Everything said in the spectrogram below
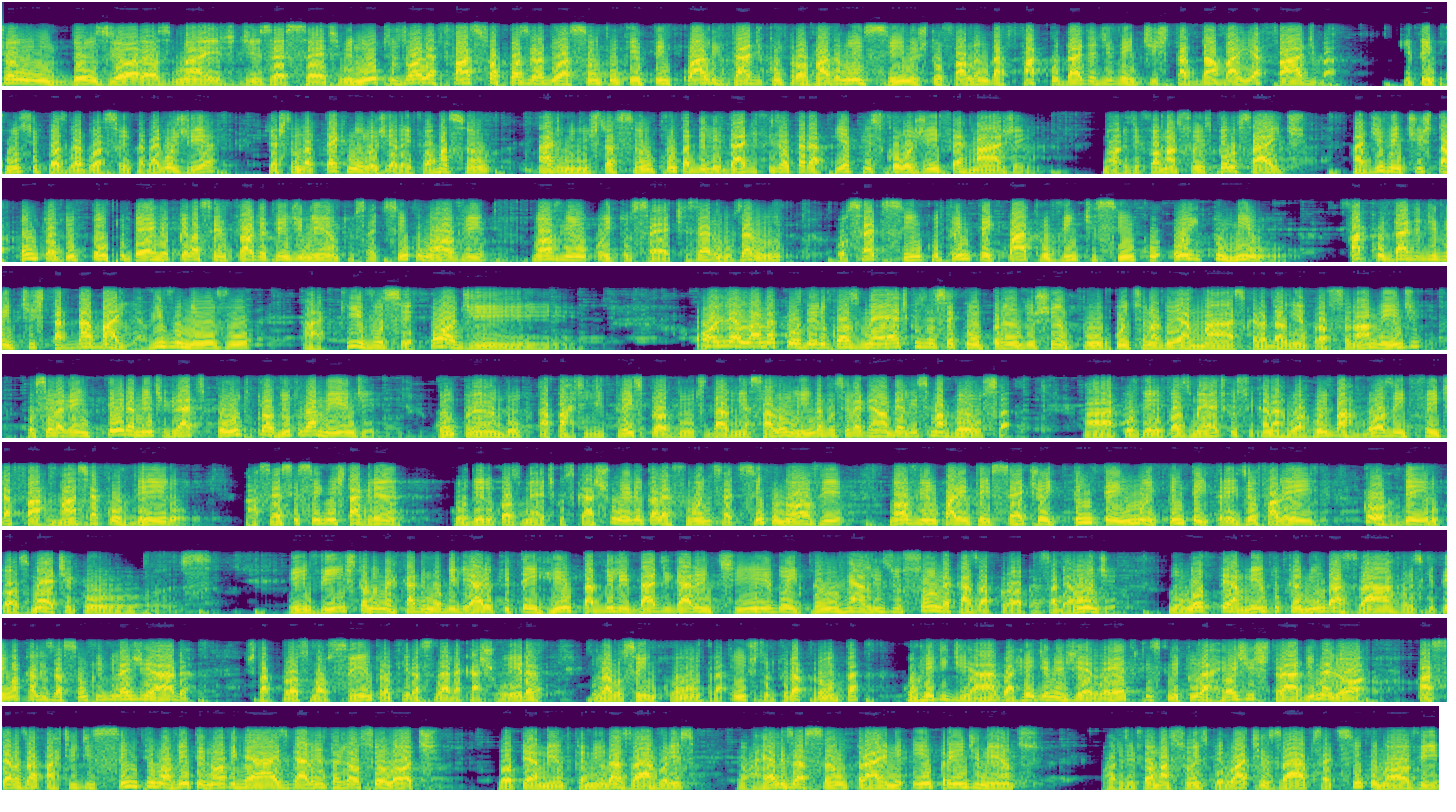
São 12 horas mais 17 minutos. Olha, faça sua pós-graduação com quem tem qualidade comprovada no ensino. Estou falando da Faculdade Adventista da Bahia FADBA que tem curso de pós-graduação em Pedagogia, Gestão da Tecnologia da Informação, Administração, Contabilidade, Fisioterapia, Psicologia e Enfermagem. Maiores informações pelo site adventista.edu.br ou pela central de atendimento 759-9187-0101 ou 75-3425-8000. Faculdade Adventista da Bahia. Vivo Novo, aqui você pode! Olha lá na Cordeiro Cosméticos, você comprando o shampoo, o condicionador e a máscara da linha profissional Mende, você vai ganhar inteiramente grátis outro produto da Mende. Comprando a partir de três produtos da linha Salon Linda, você vai ganhar uma belíssima bolsa. A Cordeiro Cosméticos fica na rua Rui Barbosa, em frente à Farmácia Cordeiro. Acesse e siga o Instagram, Cordeiro Cosméticos Cachoeiro, telefone 759-9147-8183. Eu falei, Cordeiro Cosméticos. Invista no mercado imobiliário que tem rentabilidade garantida, então realize o sonho da casa própria. Sabe aonde? No loteamento Caminho das Árvores, que tem localização privilegiada. Está próximo ao centro, aqui da cidade da Cachoeira, e lá você encontra infraestrutura pronta, com rede de água, rede de energia elétrica, escritura registrada e melhor, parcelas a partir de 199 reais, garanta já o seu lote. Loteamento Caminho das Árvores é uma realização Prime Empreendimentos. Maiores informações pelo WhatsApp 759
